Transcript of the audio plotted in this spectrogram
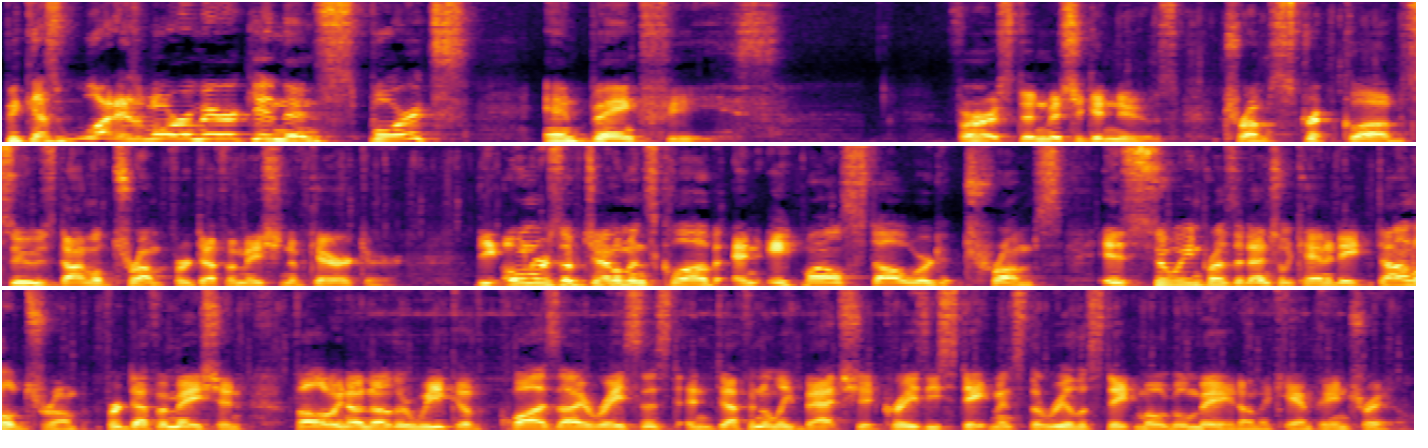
because what is more American than sports and bank fees? First, in Michigan news, Trump's Strip Club sues Donald Trump for defamation of character. The owners of Gentlemen's Club and Eight Mile stalwart Trumps is suing presidential candidate Donald Trump for defamation following another week of quasi racist and definitely batshit crazy statements the real estate mogul made on the campaign trail.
